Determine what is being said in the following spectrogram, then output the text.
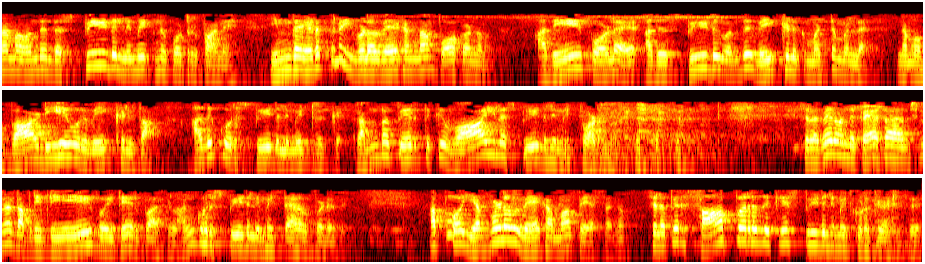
நம்ம வந்து இந்த ஸ்பீடு லிமிட்னு போட்டிருப்பானே இந்த இடத்துல இவ்வளவு வேகம் தான் போகணும். அதே போல அது ஸ்பீடு வந்து வெஹிக்கிளுக்கு மட்டுமல்ல நம்ம பாடியே ஒரு வெஹிக்கிள் தான். அதுக்கு ஒரு ஸ்பீடு லிமிட் இருக்கு. ரொம்ப பேர்த்துக்கு வாயில ஸ்பீடு லிமிட் போடணும். சில பேர் வந்து பேச ஆரம்பிச்சுன்னா அப்படி இப்படியே போயிட்டே இருப்பார்கள். அங்க ஒரு ஸ்பீடு லிமிட் தேவைப்படுது. அப்போ எவ்வளவு வேகமா பேசணும்? சில பேர் சாப்பிட்றதுக்கே ஸ்பீடு லிமிட் கொடுக்க வேண்டியது.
